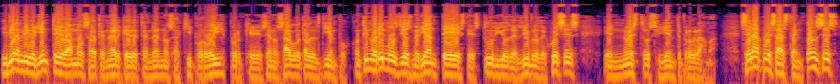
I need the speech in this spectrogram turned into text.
Y bien, amigo oyente, vamos a tener que detenernos aquí por hoy porque se nos ha agotado el tiempo. Continuaremos Dios mediante este estudio del libro de jueces en nuestro siguiente programa. Será pues hasta entonces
